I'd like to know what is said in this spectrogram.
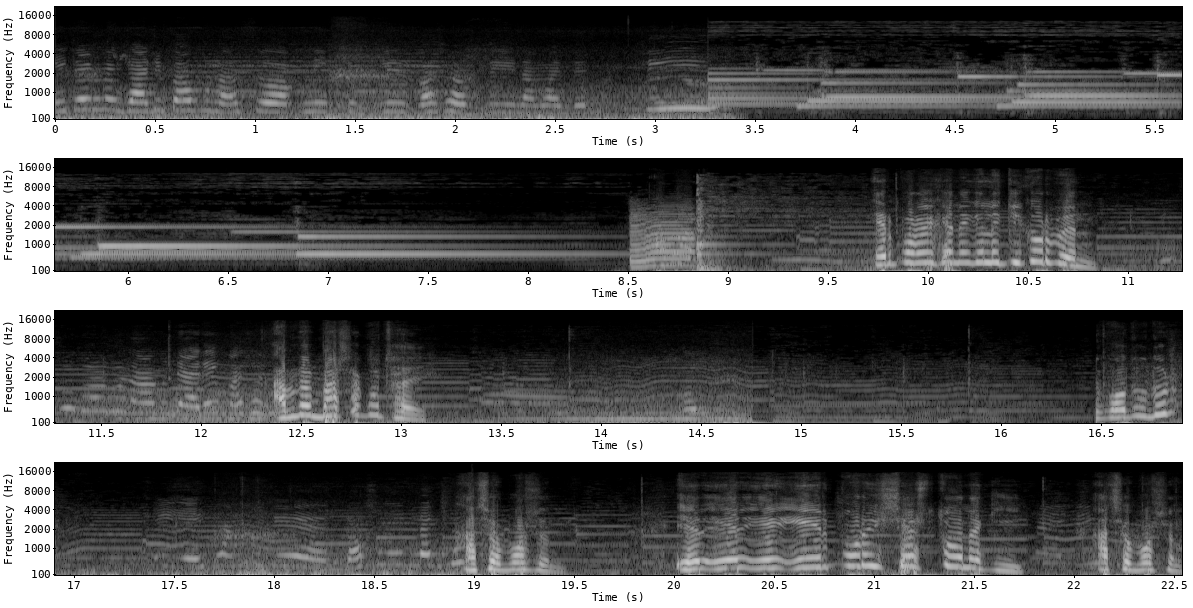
এই টাইমে গাড়ি পাবো না তো আপনি একটু প্লিজ বাসা অব্দি নামাই দেন। প্লিজ এরপর এখানে গেলে কি করবেন? কিছু করব না আমি ডাইরেক্ট বাসা আপনার বাসা কোথায়? কত দূর? আচ্ছা বসেন। এর এর, এর- এরপরই শেষ তো নাকি? আচ্ছা বসেন।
